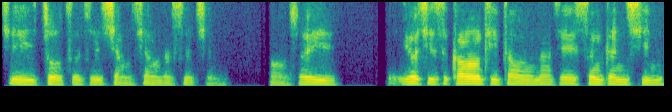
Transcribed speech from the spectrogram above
去做这些想象的事情，哦，所以尤其是刚刚提到的那些身跟心，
